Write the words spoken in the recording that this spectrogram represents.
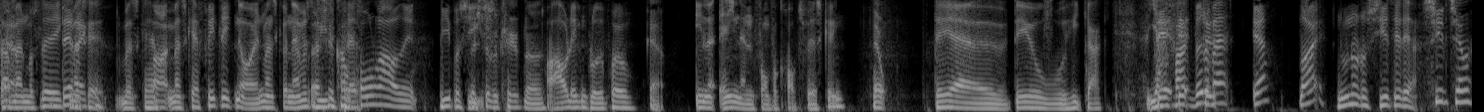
Der ja, man må slet ikke, man skal, man, skal have, Nej. man skal have fritliggende øjne, man skal nærmest vise skal komme pas. kronravet ind, Lige hvis præcis. du vil købe noget. Og aflægge en blodprøve. Ja. En, eller- en eller anden form for kropsvæske, ikke? Jo. Det er, det er jo helt gak. Jeg Det- faktisk, det- ved du det- hvad? Ja, nej, Nu når du siger det der. sig det til mig.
